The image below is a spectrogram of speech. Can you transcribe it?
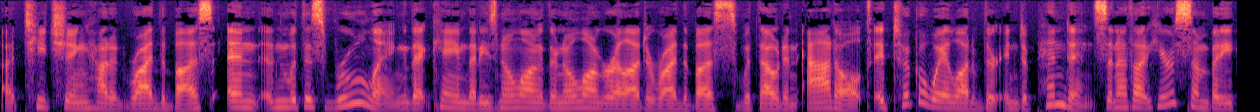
uh, teaching how to ride the bus, and and with this ruling that came that he's no longer they're no longer allowed to ride the bus without an adult. It took away a lot of their independence. And I thought, here's somebody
